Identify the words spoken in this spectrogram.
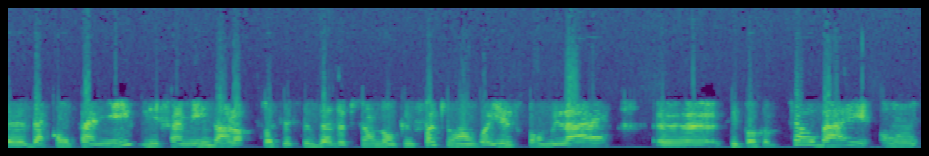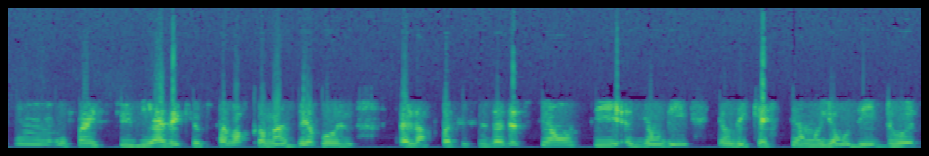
euh, d'accompagner les familles dans leur processus d'adoption. Donc, une fois qu'ils ont envoyé le formulaire, euh, c'est pas comme ciao bye, on, on, fait un suivi avec eux pour savoir comment se déroule euh, leur processus d'adoption. Si ils ont des ils ont des questions, ils ont des doutes,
